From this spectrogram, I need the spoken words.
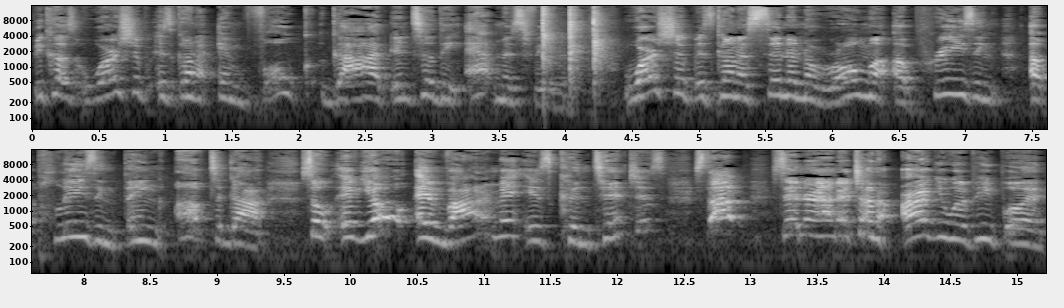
because worship is going to invoke God into the atmosphere. Worship is going to send an aroma, a pleasing, a pleasing thing up to God. So if your environment is contentious, stop sitting around there trying to argue with people and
